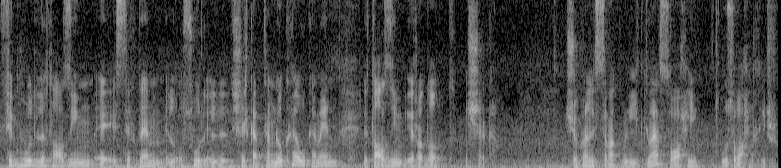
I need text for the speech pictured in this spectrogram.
في جهود لتعظيم آه، استخدام الأصول اللي الشركة بتملكها وكمان لتعظيم إيرادات الشركة. شكرا لاستماعكم للاجتماع الصباحي وصباح الخير.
